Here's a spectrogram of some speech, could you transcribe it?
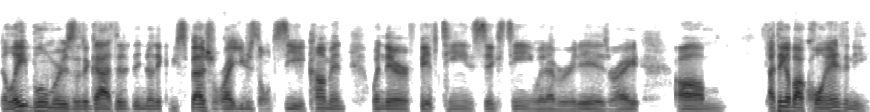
The late bloomers are the guys that you know they can be special, right? You just don't see it coming when they're 15, 16, whatever it is, right? Um, I think about Cole Anthony,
